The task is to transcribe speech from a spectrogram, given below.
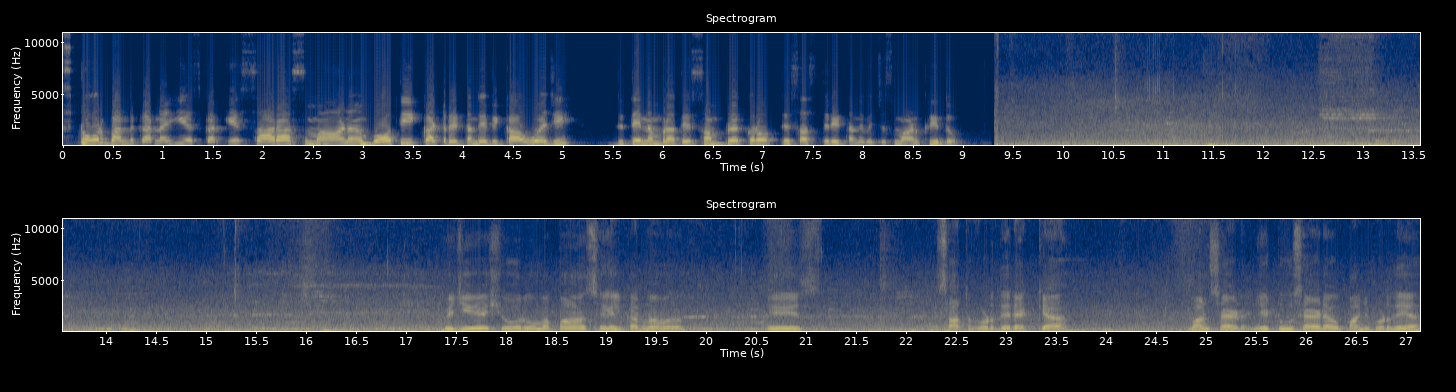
ਸਟੋਰ ਬੰਦ ਕਰਨਾ ਜੀ, ਇਸ ਕਰਕੇ ਸਾਰਾ ਸਮਾਨ ਬਹੁਤ ਹੀ ਘੱਟ ਰੇਟਾਂ ਦੇ ਵਿਕਾਊ ਹੈ ਜੀ। ਦਿੱਤੇ ਨੰਬਰਾਂ ਤੇ ਸੰਪਰਕ ਕਰੋ ਤੇ ਸਸਤੇ ਰੇਟਾਂ ਦੇ ਵਿੱਚ ਸਮਾਨ ਖਰੀਦੋ। ਵੀ ਜੀ, ਇਹ ਸ਼ੋਰੂਮ ਆਪਾਂ ਸੇਲ ਕਰਨਾ ਵਾ। ਇਹ 7 ਫੁੱਟ ਦੇ ਰੈਕ ਆ। ਵਨ ਸਾਈਡ ਜੇ ਟੂ ਸਾਈਡ ਆ, ਉਹ 5 ਫੁੱਟ ਦੇ ਆ।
